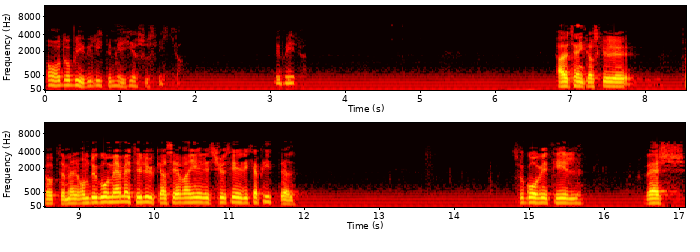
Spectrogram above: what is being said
ja då blir vi lite mer Jesuslika vi blir det. Jag hade tänkt jag skulle ta upp det men om du går med mig till Lukas evangeliet 23 kapitel så går vi till vers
